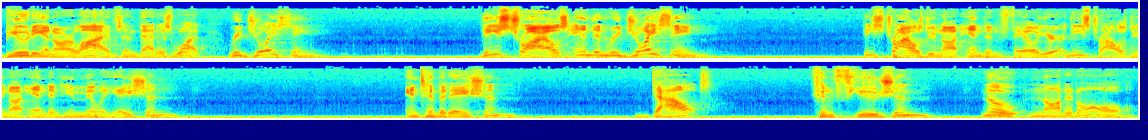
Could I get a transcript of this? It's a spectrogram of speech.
beauty in our lives, and that is what? Rejoicing. These trials end in rejoicing. These trials do not end in failure. These trials do not end in humiliation, intimidation, doubt, confusion. No, not at all.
